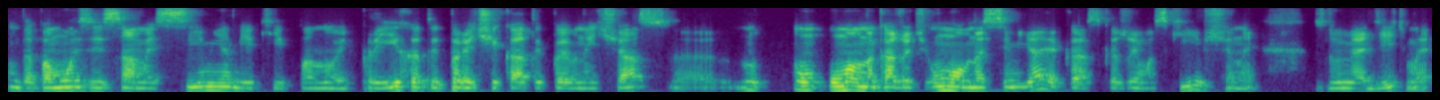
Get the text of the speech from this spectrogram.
допомозі саме сім'ям, які планують приїхати, перечекати певний час. Е, Ну, умовно кажучи, умовна сім'я, яка, скажімо, з Київщини з двома дітьми.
